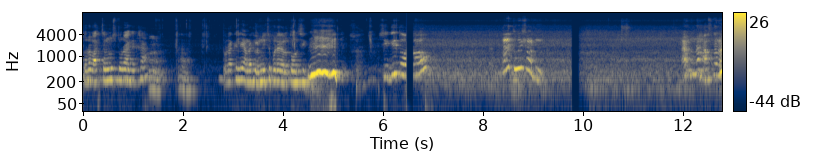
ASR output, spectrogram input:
তোরা বাচ্চা মানুষ তোরা আগে খা। হ্যাঁ। তোরা খেলে আমরা খেলাম নিচে পড়ে গেল তোর শিখবি শিখবি তো। আরে তুই সরি আর তোমরা হাসতে না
